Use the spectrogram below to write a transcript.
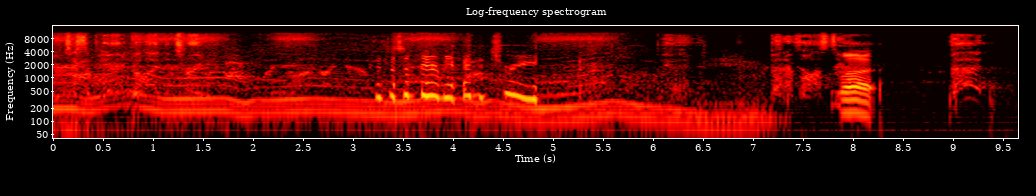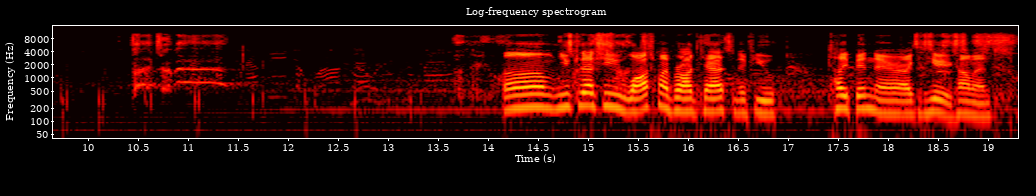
You're disappearing behind the tree. It disappeared behind the tree. What? Um, you could actually watch my broadcast, and if you type in there, I could hear your comments.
